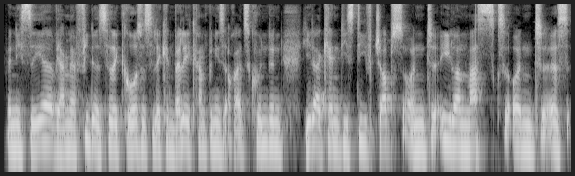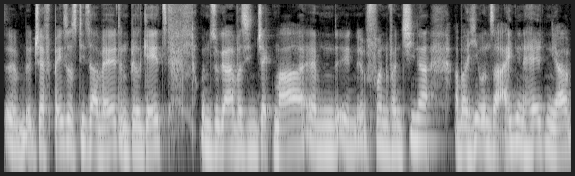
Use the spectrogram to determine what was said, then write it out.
wenn ich sehe, wir haben ja viele große Silicon Valley Companies auch als Kunden. Jeder kennt die Steve Jobs und Elon Musks und äh, Jeff Bezos dieser Welt und Bill Gates und sogar, was ich Jack Ma ähm, in, von, von China, aber hier unsere eigenen Helden, ja,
